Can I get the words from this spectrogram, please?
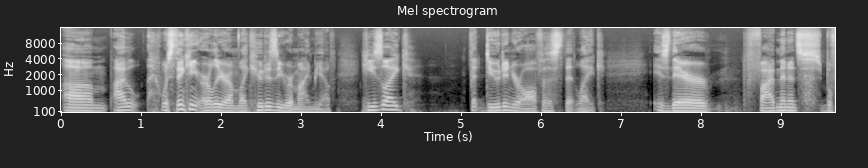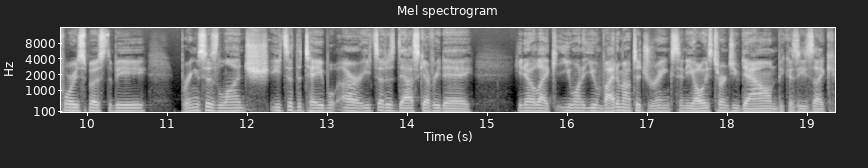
Um, I was thinking earlier. I'm like, who does he remind me of? He's like that dude in your office that like is there five minutes before he's supposed to be, brings his lunch, eats at the table or eats at his desk every day. You know, like you want to you invite him out to drinks and he always turns you down because he's like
